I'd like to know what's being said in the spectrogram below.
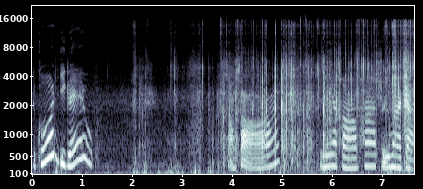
ทุกคนอีกแล้ว สองสองเนี่ยครับผ้าซื้อมาจาก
